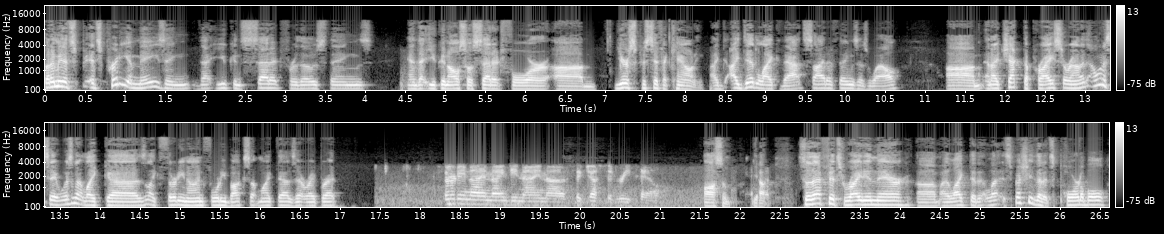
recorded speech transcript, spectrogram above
but I mean, it's it's pretty amazing that you can set it for those things, and that you can also set it for um, your specific county. I, I did like that side of things as well. Um, and I checked the price around it. I want to say, it wasn't it like, uh, it like 39, 40 bucks, something like that? Is that right, Brett? Thirty-nine ninety-nine uh, suggested retail. Awesome. Yeah. So that fits right in there. Um, I like that, it, especially that it's portable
